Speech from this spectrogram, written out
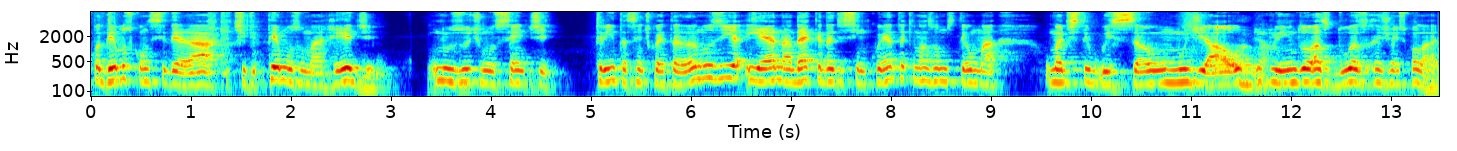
podemos considerar que tive- temos uma rede nos últimos 130, 150 anos e, e é na década de 50 que nós vamos ter uma, uma distribuição mundial, incluindo as duas regiões polares.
